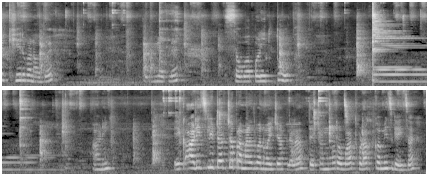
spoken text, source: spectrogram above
वर- खीर बनवतो मी घातले सव्वा पळी तूप. आणि एक अडीच लिटरच्या प्रमाणात बनवायची आपल्याला. त्याच्यामुळं रवा थोडा कमीच घ्यायचा आहे.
